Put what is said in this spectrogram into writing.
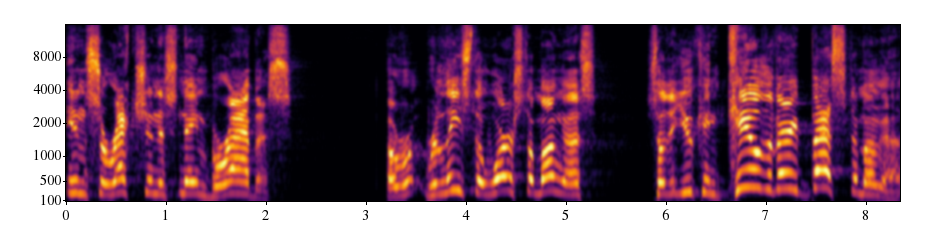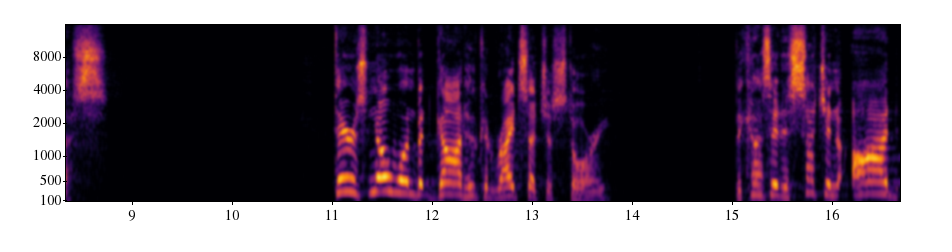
insurrectionist named Barabbas. Re- release the worst among us so that you can kill the very best among us. There is no one but God who could write such a story because it is such an odd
